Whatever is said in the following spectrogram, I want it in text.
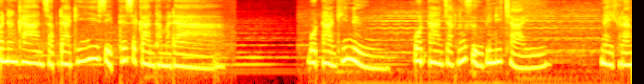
วันอังคารสัปดาห์ที่ 20 เทศกาลธรรมดา บทอ่านที่หนึ่งบทอ่านจากหนังสือวินิจฉัย ในครั้ง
